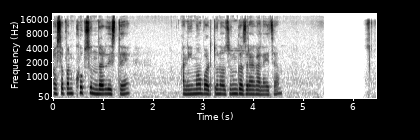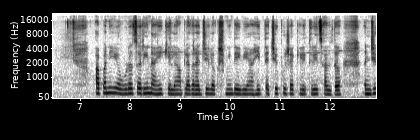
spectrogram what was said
असं पण खूप सुंदर दिसते आणि मग वरतून अजून गजरा घालायचा. आपण एवढं जरी नाही केलं आपल्या घरात जी लक्ष्मी देवी आहे त्याची पूजा केली तरी चालतं. आणि जी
